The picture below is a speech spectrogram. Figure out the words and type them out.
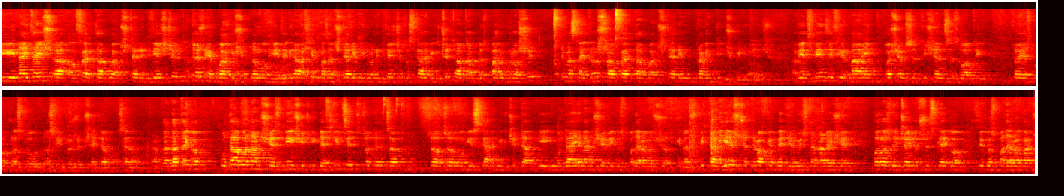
I najtańsza oferta była 4200, to też nie była jakoś niedomówień. Wygrała firma za 4 miliony 200, to skarbnik czytał tam bez paru groszy. Natomiast najdroższa oferta była 4, prawie 5 milionów. A więc między firmami 800 tysięcy złotych to jest po prostu dosyć duży przedział cenowy, prawda? Dlatego udało nam się zmniejszyć i deficyt, to, to co, co, co mówi skarbnik czyta i udaje nam się wygospodarować środki na szpital. Jeszcze trochę będziemy starali się po rozliczeniu wszystkiego wygospodarować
